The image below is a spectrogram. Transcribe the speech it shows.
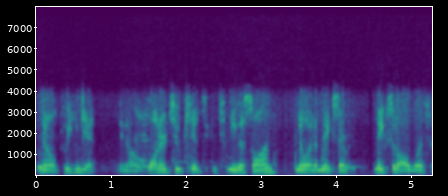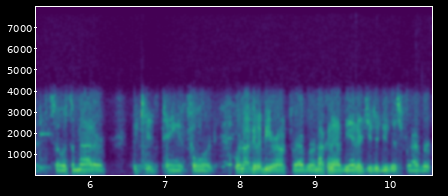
you know, if we can get, you know, one or two kids to continue this on, you know what, it makes every, makes it all worth it. So it's a matter of the kids paying it forward. We're not going to be around forever. We're not going to have the energy to do this forever.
